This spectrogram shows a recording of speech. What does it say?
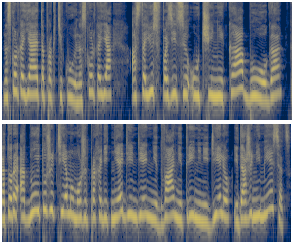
насколько я это практикую, насколько я остаюсь в позиции ученика Бога, который одну и ту же тему может проходить не один день, не два, не три, не неделю и даже не месяц,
